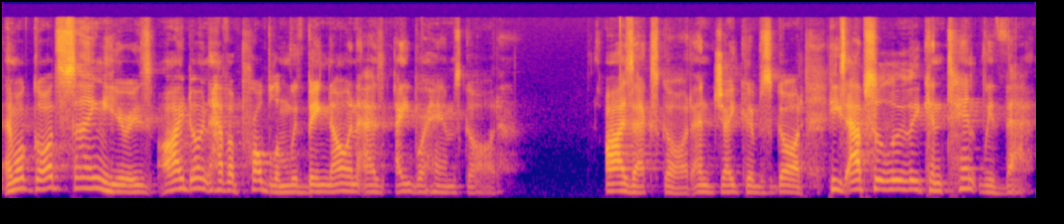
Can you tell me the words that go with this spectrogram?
And what God's saying here is, I don't have a problem with being known as Abraham's God, Isaac's God, and Jacob's God. He's absolutely content with that.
